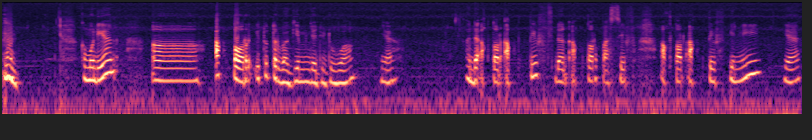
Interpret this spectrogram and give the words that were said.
Kemudian uh, aktor itu terbagi menjadi dua ya. Ada aktor aktif dan aktor pasif. Aktor aktif ini ya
